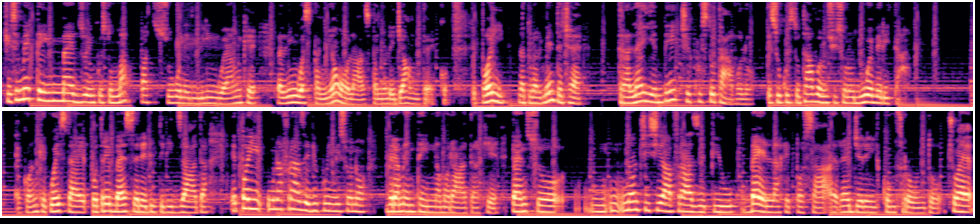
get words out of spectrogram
ci si mette in mezzo in questo mappazzone di lingue anche la lingua spagnola, spagnoleggiante, ecco. E poi naturalmente c'è tra lei e me c'è questo tavolo e su questo tavolo ci sono due verità. Ecco, anche questa è, potrebbe essere riutilizzata. E poi una frase di cui mi sono veramente innamorata, che penso non ci sia frase più bella che possa reggere il confronto, cioè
